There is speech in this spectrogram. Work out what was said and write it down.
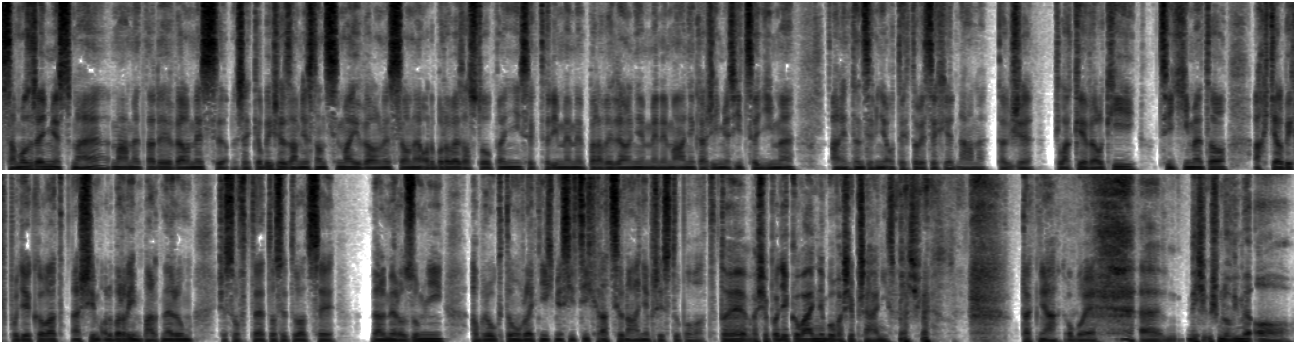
Samozřejmě jsme, máme tady velmi, řekl bych, že zaměstnanci mají velmi silné odborové zastoupení, se kterými my pravidelně minimálně každý měsíc sedíme a intenzivně o těchto věcech jednáme. Takže tlak je velký, cítíme to a chtěl bych poděkovat našim odborovým partnerům, že jsou v této situaci velmi rozumní a budou k tomu v letních měsících racionálně přistupovat. To je vaše poděkování nebo vaše přání spíš? tak nějak oboje. Eh, když už mluvíme o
